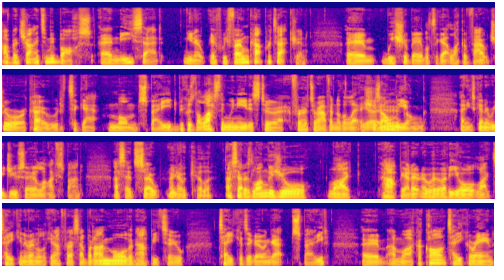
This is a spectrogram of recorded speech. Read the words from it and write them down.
I've been chatting to my boss, and he said, you know, if we phone cat protection, um, we should be able to get like a voucher or a code to get mum spayed because the last thing we need is to for her to have another litter. Yeah, She's yeah, only young, and it's going to reduce her lifespan. I said, so you I know, kill her. I said, as long as you're like happy, I don't know whether you're like taking her in or looking after her. I said, but I'm more than happy to take her to go and get spayed. Um, I'm like, I can't take her in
